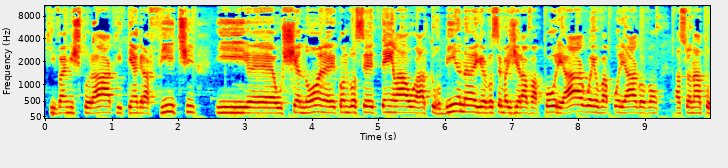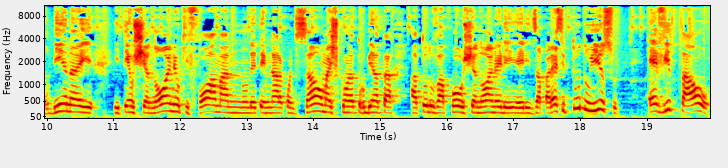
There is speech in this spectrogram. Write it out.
que vai misturar, que tem a grafite e é, o xenônio, quando você tem lá a turbina e você vai gerar vapor e água, e o vapor e água vão acionar a turbina e, e tem o xenônio que forma numa determinada condição, mas quando a turbina está a todo vapor, o xenônio ele, ele desaparece. Tudo isso é vital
